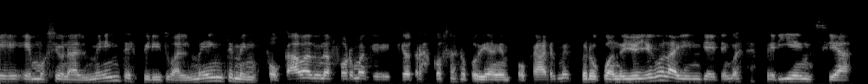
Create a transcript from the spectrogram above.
eh, emocionalmente, espiritualmente, me enfocaba de una forma que, otras cosas no podían enfocarme, pero cuando yo llego a la India y tengo esta experiencia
